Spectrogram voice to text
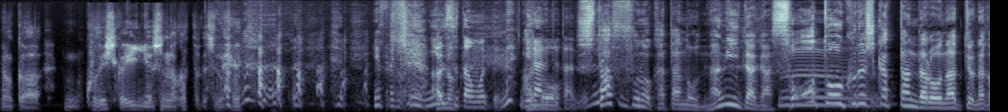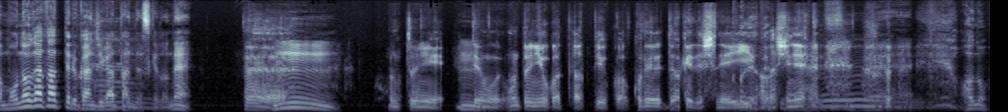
なんかこれしかいいニュースなかったですね。やっぱりいいニュースと思ってね見られてたんです、ね、スタッフの方の涙が相当苦しかったんだろうなっていうなんか物語ってる感じがあったんですけどね。えー、うん。本当に、うん、でも本当に良かったっていうかこれだけですねいい話ね。あの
